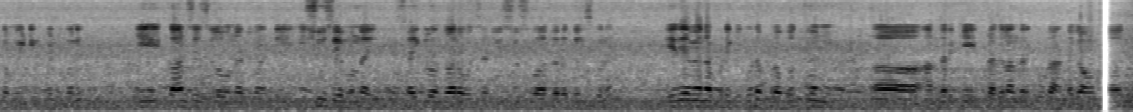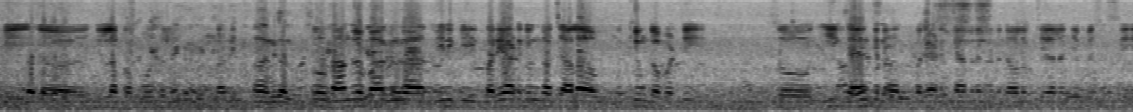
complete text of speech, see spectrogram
ఒక మీటింగ్ పెట్టుకొని ఈ కాన్స్టిట్యూన్సీలో ఉన్నటువంటి ఇష్యూస్ ఏమున్నాయి? సైక్లోన్ ద్వారా వచ్చిన ఇష్యూస్ వారి ద్వారా తెలుసుకుని ఏదేమైనప్పటికీ కూడా ప్రభుత్వం అందరికీ ప్రజలందరికీ కూడా అండగా జిల్లా ప్రపోజల్ ఉన్నది. సో దానిలో భాగంగా దీనికి పర్యాటకంగా చాలా ముఖ్యం కాబట్టి సో ఈ ట్యాంక్ని పర్యాటక కేంద్రం కింద డెవలప్ చేయాలని చెప్పేసి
